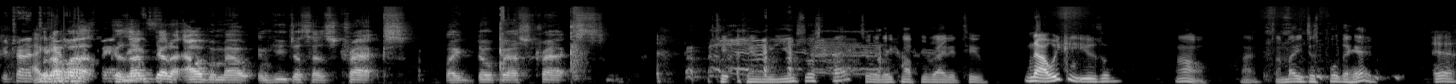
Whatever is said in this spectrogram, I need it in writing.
You're trying to I take got- over his fan Because I've got an album out and he just has tracks, like dope ass tracks. Can, can we use those tracks or are they copyrighted too? No, we can use them. Oh, uh, somebody just pulled ahead. Yeah.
